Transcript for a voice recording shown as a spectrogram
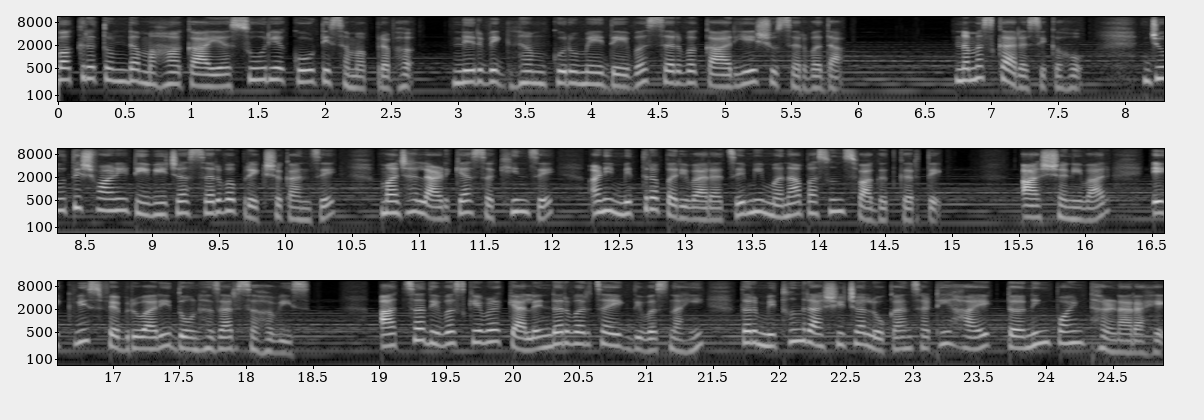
वक्रतुंड महाकाय सूर्यकोटिसमप्रभ निर्विघ्नं कुरु मे देव सर्व कार्येषु सर्वदा नमस्कार रसिकहो ज्योतिषवाणी ज्योतिषवाणी टीव्हीच्या सर्व प्रेक्षकांचे माझ्या लाडक्या सखींचे आणि मित्रपरिवाराचे मी मनापासून स्वागत करते. आज शनिवार एकवीस फेब्रुवारी दोन हजार सव्वीस. आजचा दिवस केवळ कॅलेंडरवरचा एक दिवस नाही तर मिथुन राशीच्या लोकांसाठी हा एक टर्निंग पॉइंट ठरणार आहे.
